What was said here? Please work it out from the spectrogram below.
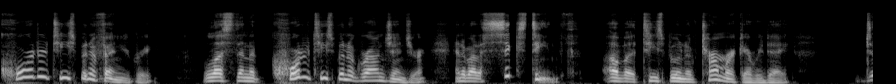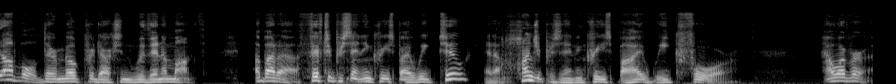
quarter teaspoon of fenugreek, less than a quarter teaspoon of ground ginger, and about a sixteenth of a teaspoon of turmeric every day, doubled their milk production within a month about a 50% increase by week 2 and a 100% increase by week 4. However,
